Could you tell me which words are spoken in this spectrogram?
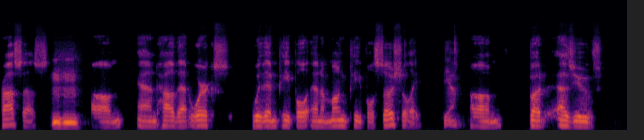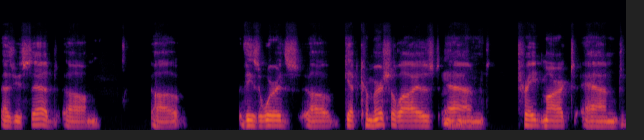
process, mm-hmm. um, and how that works within people and among people socially. Yeah. Um, but as you've as you said, um, uh, these words uh, get commercialized mm-hmm. and trademarked and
